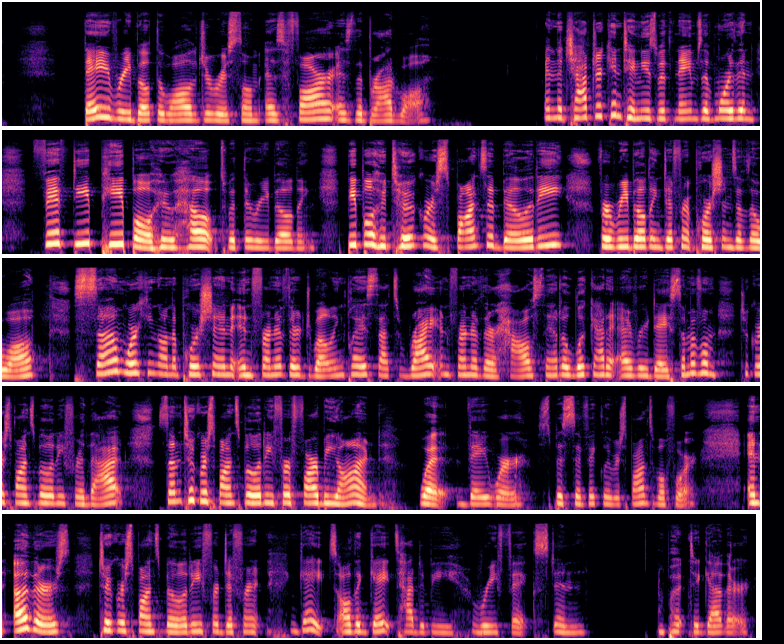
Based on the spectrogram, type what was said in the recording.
They rebuilt the wall of Jerusalem as far as the broad wall. And the chapter continues with names of more than 50 people who helped with the rebuilding, people who took responsibility for rebuilding different portions of the wall. Some working on the portion in front of their dwelling place, that's right in front of their house. They had to look at it every day. Some of them took responsibility for that, some took responsibility for far beyond what they were specifically responsible for. And others took responsibility for different gates. All the gates had to be refixed and put together.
